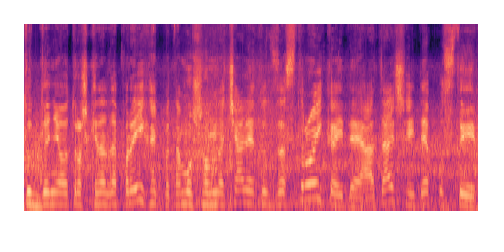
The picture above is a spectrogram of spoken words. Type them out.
Тут до нього трошки треба проїхати, тому що вначалі тут застройка йде, а далі йде пустир.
